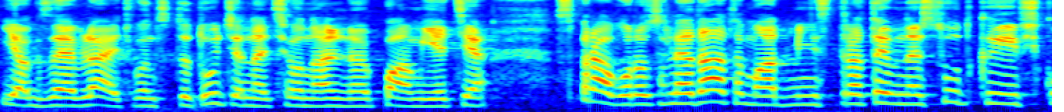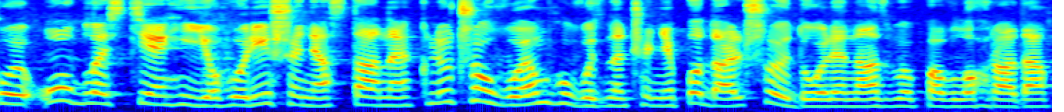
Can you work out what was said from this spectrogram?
як заявляють в інституті національної пам'яті. Справу розглядатиме адміністративний суд Київської області. і Його рішення стане ключовим у визначенні подальшої долі назви Павлограда.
